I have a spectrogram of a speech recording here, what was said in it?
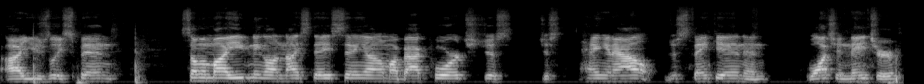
I usually spend some of my evening on nice days sitting out on my back porch just just hanging out, just thinking and watching nature.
